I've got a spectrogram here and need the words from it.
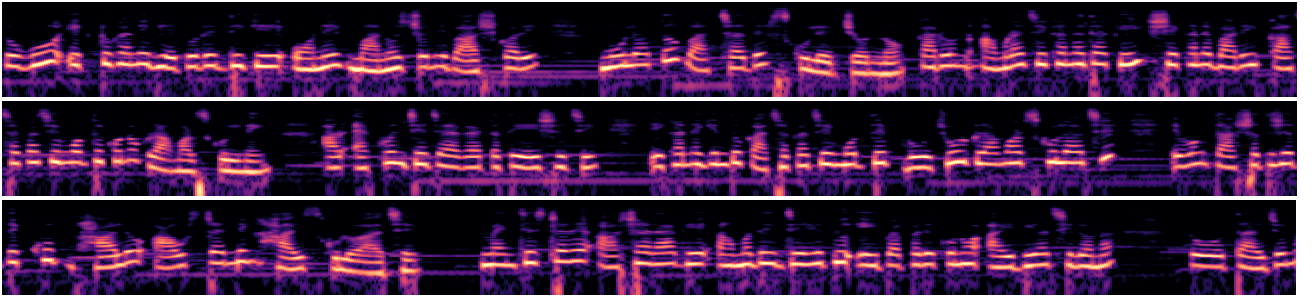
তবুও একটুখানি ভেতরের দিকে অনেক মানুষজনই বাস করে, মূলত বাচ্চাদের স্কুলের জন্য। কারণ আমরা যেখানে থাকি, সেখানে বাড়ির কাছাকাছির মধ্যে কোনো গ্রামার স্কুল নেই। আর এখন যে জায়গাটাতে এসেছি, এখানে কিন্তু কাছাকাছির মধ্যে প্রচুর গ্রামার স্কুল আছে এবং তার সাথে সাথে খুব ভালো আউটস্ট্যান্ডিং হাই স্কুলও আছে। ম্যানচেস্টারে আসার আগে আমাদের যেহেতু এই ব্যাপারে কোনো আইডিয়া ছিল না, তো তাই জন্য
